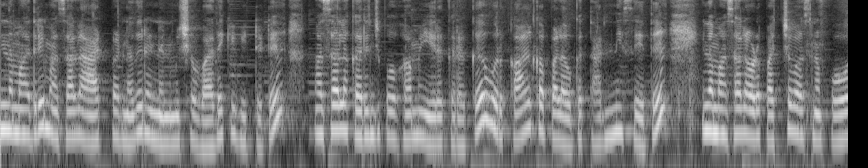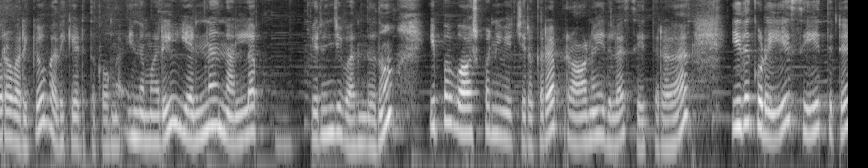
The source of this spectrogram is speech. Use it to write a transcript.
இந்த மாதிரி மசாலா ஆட் பண்ணது ரெண்டு நிமிஷம் வதக்கி விட்டுட்டு மசாலா கரிஞ்சு போகாமல் இருக்கிறதுக்கு ஒரு கால் கப் அளவுக்கு தண்ணி சேர்த்து இந்த மசாலாவோட பச்சை வாசனை போகிற வரைக்கும் வதக்கி எடுத்துக்கோங்க. இந்த மாதிரி எண்ணெய் நல்லா பிரிஞ்சு வந்ததும் இப்போ வாஷ் பண்ணி வச்சுருக்கிற ப்ரானை இதில் சேர்த்துருவேன் இது கூடயே சேர்த்துட்டு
